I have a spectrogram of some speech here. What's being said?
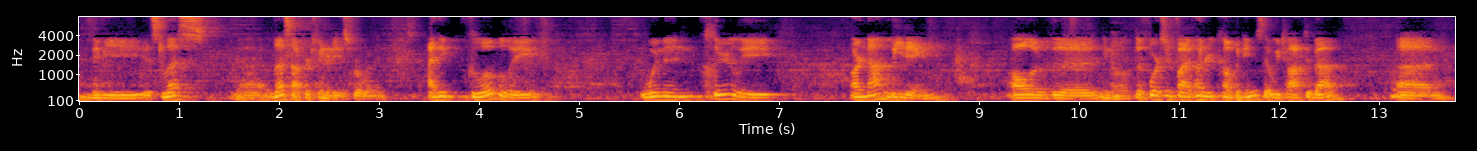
maybe it's less uh, less opportunities for women. I think globally, women clearly are not leading all of the you know the Fortune 500 companies that we talked about. Um,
